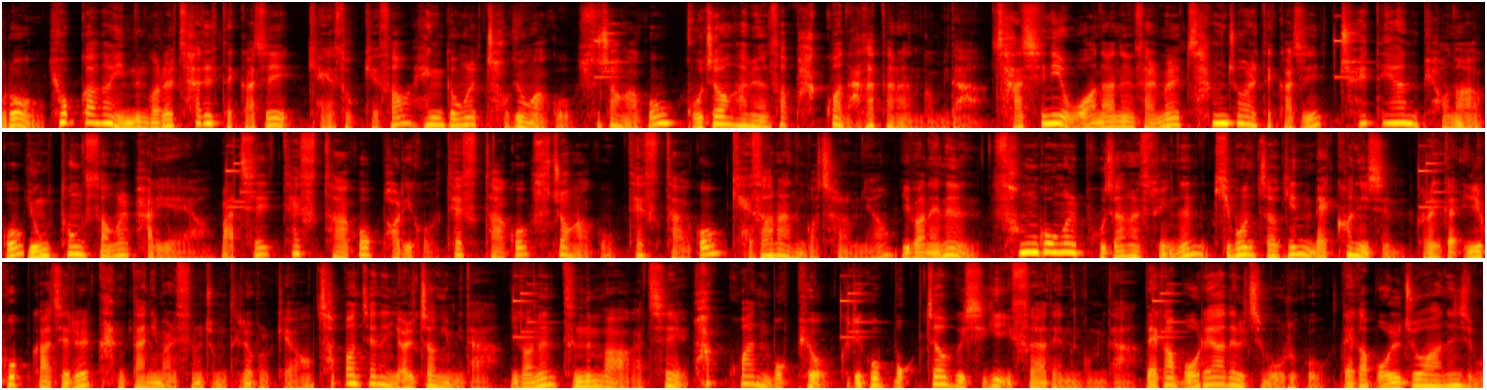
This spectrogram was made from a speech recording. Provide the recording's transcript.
으로 효과가 있는 거를 찾을 때까지 계속해서 행동을 적용하고 수정하고 고정하면서 바꿔 나갔다는 겁니다. 자신이 원하는 삶을 창조할 때까지 최대한 변화하고 융통성을 발휘해요. 마치 테스트하고 버리고 테스트하고 수정하고 테스트하고 개선하는 것처럼요. 이번에는 성공을 보장할 수 있는 기본적인 메커니즘 그러니까 일곱 가지를 간단히 말씀을 좀 드려볼게요. 첫 번째는 열정입니다. 이거는 듣는 바와 같이 확고한 목표 그리고 목적 의식이 있어야 되는 겁니다. 내가 뭘 해야 될지 모르고 내가 뭘 좋아하는지 모르고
